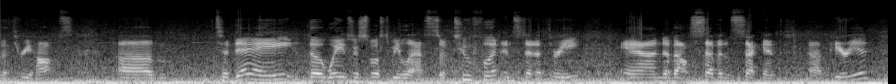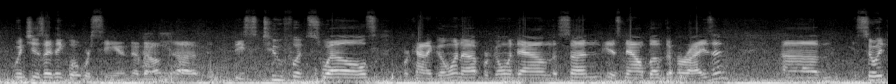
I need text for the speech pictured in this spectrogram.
the three hops. Um, today the waves are supposed to be less, so two foot instead of three, and about seven second uh, period, which is I think what we're seeing about uh, these two foot swells. We're kind of going up, we're going down. The sun is now above the horizon, um, so it,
